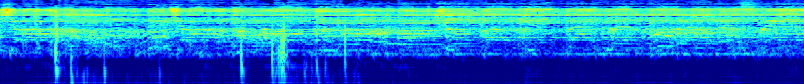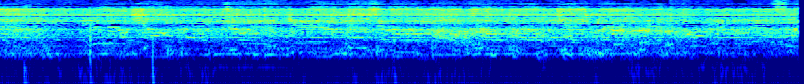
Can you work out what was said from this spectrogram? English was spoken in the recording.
Russia! Russia!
